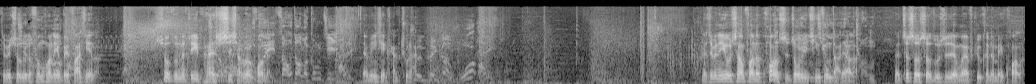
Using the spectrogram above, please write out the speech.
这边兽族的分矿呢又被发现了。兽族的这一盘是想乱矿的，但明显开不出来。那这边的右上方的矿石终于轻松打掉了。那这时候兽族是认为 FQ 可能没矿了，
